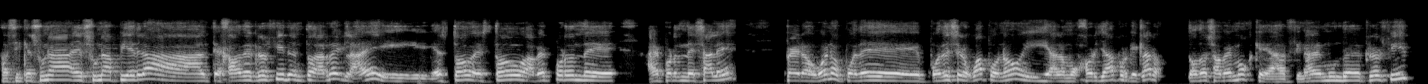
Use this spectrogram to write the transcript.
Así que es una, es una piedra al tejado de CrossFit en toda regla, ¿eh? Y esto, esto, a ver por dónde, a ver por dónde sale, pero bueno, puede, puede ser guapo, ¿no? Y a lo mejor ya, porque claro, todos sabemos que al final el mundo del CrossFit,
